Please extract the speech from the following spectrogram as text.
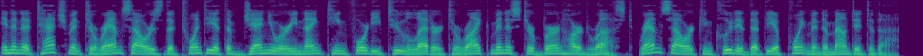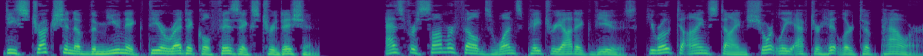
In an attachment to Ramsauer's 20 January 1942 letter to Reich Minister Bernhard Rust, Ramsauer concluded that the appointment amounted to the destruction of the Munich theoretical physics tradition. As for Sommerfeld's once patriotic views, he wrote to Einstein shortly after Hitler took power,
